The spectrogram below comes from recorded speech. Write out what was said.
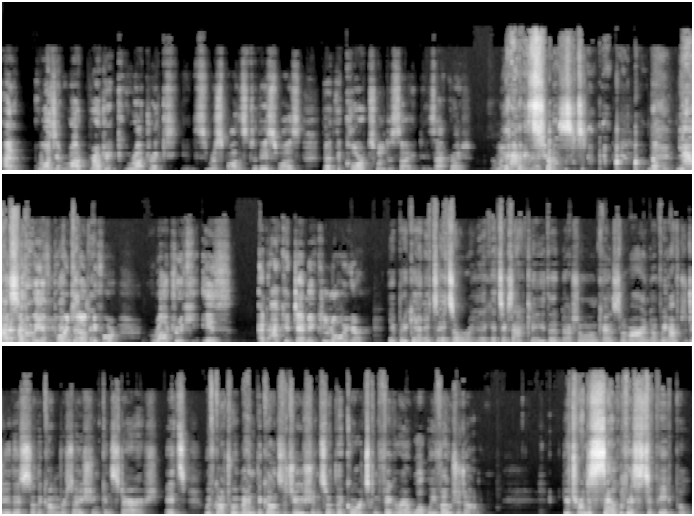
And was it Rod- Roderic? Roderic's response to this was that the courts will decide. Is that right? Am I right? It's just no, yes. as, as we have pointed out before, Roderic is an academic lawyer. Yeah, but again, it's it's a re- it's exactly the National Women Council of Ireland of we have to do this so the conversation can start. It's we've got to amend the constitution so the courts can figure out what we voted on. You're trying to sell this to people.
